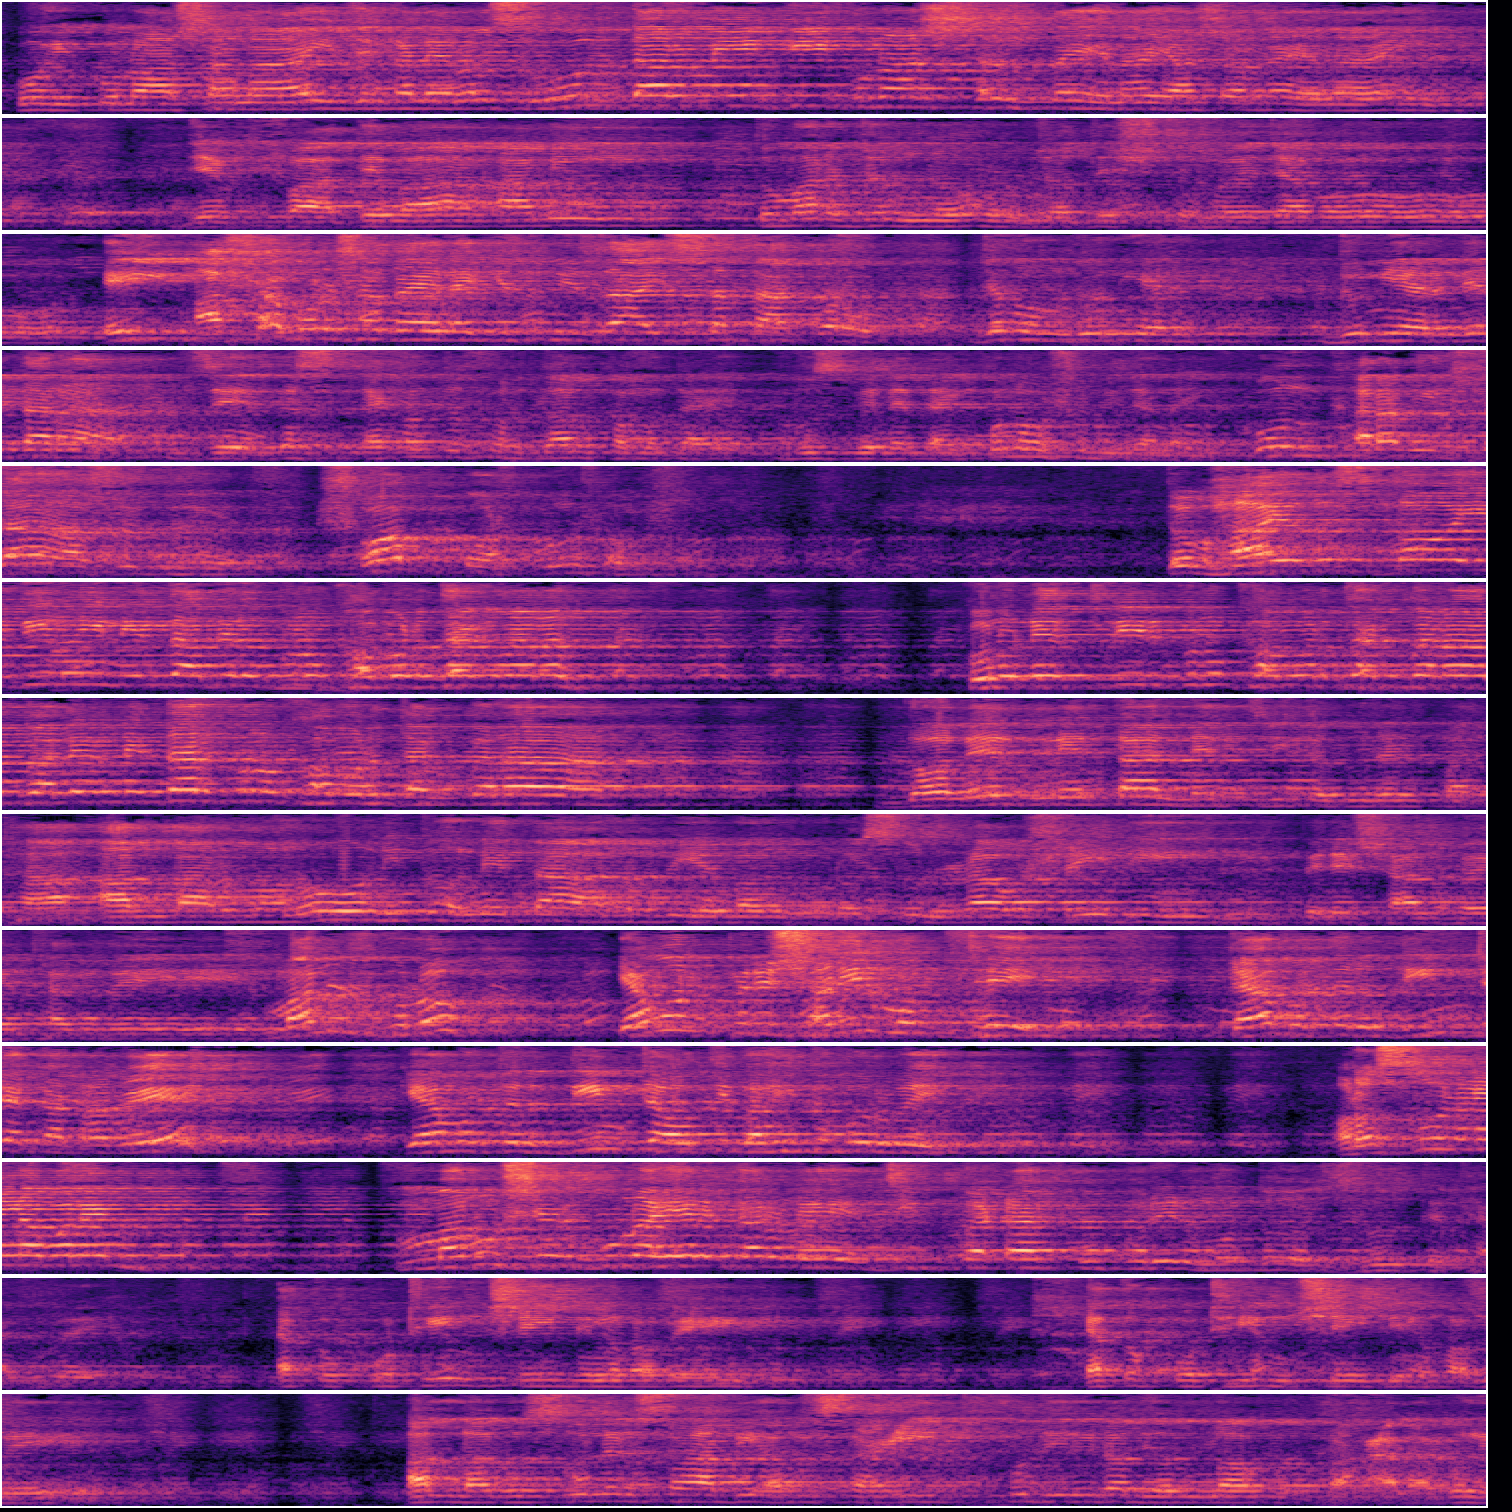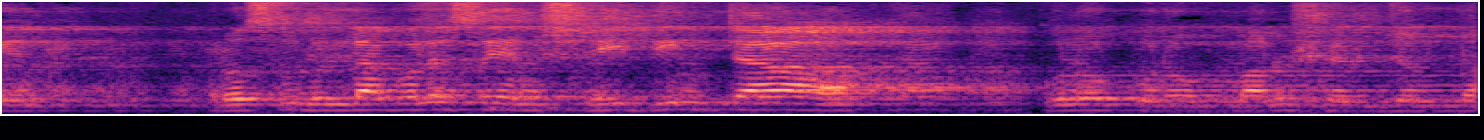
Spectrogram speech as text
কই কোন আশা নাই যেখানে রসুল তার মেয়েকে কোন আশ্বাস দেয় নাই, আশা দেয় নাই যে ফাতেমা, আমি তোমার জন্য যথেষ্ট হয়ে যাব। এই আশা ভরসা দেয় নাই যে তুমি যা ইচ্ছা তা করো। যেমন দুনিয়ার দুনিয়ার নেতারা যে এখন তো দল ক্ষমতায় বুঝবে নেতায় কোনো অসুবিধা নাই। কোন খারাপই যা আছে দুনিয়া সব কর, কোনো সমস্যা। তো ভাই দোস্ত ওই দিন ওই নেতাদের কোনো খবর থাকবে না। কোন নেত্রীর কোনো খবর থাকবে না, দলের নেতার কোনো খবর থাকবে না। দলের নেতা নেতৃত্ব দূরের কথা, আল্লাহর মনোনীত নেতা, নবী এবং রসুলরাও সেই দিন পেরেশান হয়ে থাকবে। মানুষগুলো এমন পেরেশানির মধ্যে কেমতের দিনটা কাটাবে কেমতের দিনটা অতিবাহিত করবে। রসুল্লাহ বলেন, মানুষের গুনাহের কারণে জিব্বাটা কুকুরের মতো ঝুলতে থাকবে। এত কঠিন সেই দিন হবে। এত কঠিন সেই দিন হবে। আল্লাহ রসুলের সাহাবি আবু সাঈদ খুদির রাদিয়াল্লাহু তাআলা বলেন, রসুল্লাহ বলেছেন, সেই দিনটা কোন কোন মানুষের জন্য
